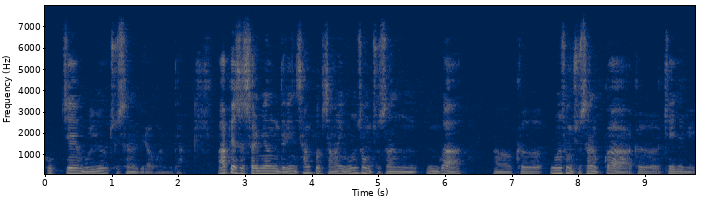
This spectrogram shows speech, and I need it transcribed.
국제물류주선업이라고 합니다. 앞에서 설명드린 상법상의 운송주선인과 어, 그 운송 주선업과 그 개념이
